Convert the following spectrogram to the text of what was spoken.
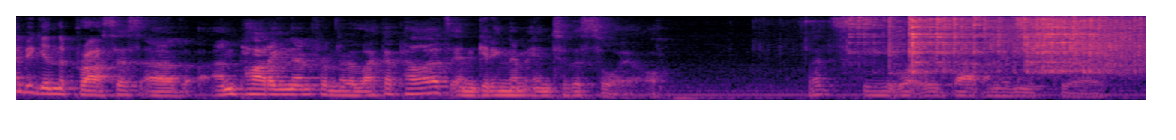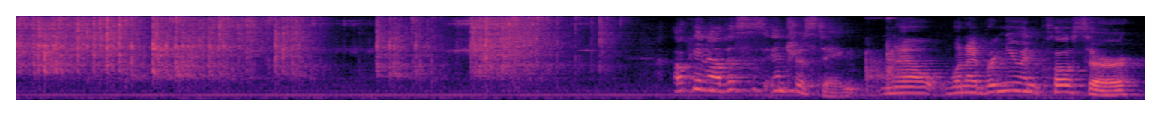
to begin the process of unpotting them from their leca pellets and getting them into the soil. Let's see what we've got underneath here. Okay, now this is interesting. Now, when I bring you in closer,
